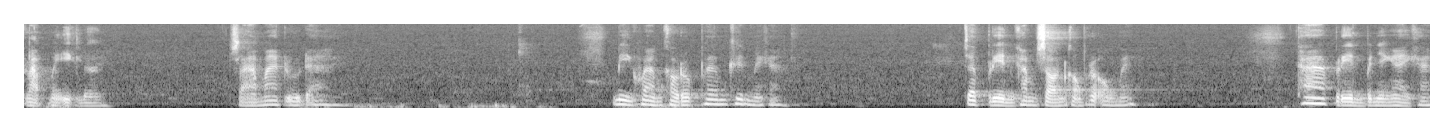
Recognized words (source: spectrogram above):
กลับมาอีกเลย สามารถรู้ได้ มีความเคารพเพิ่มขึ้นไหมคะ จะเปลี่ยนคำสอนของพระองค์ไหม ถ้าเปลี่ยนเป็นยังไงคะ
